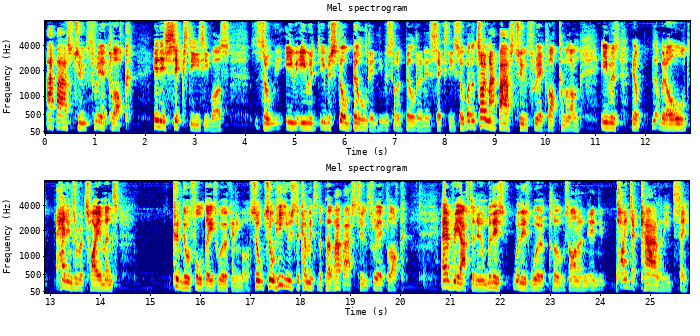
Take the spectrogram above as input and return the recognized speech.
at past two, three o'clock. In his 60s he was. So he, he would he was still building. He was sort of building in his 60s. So by the time at past two, three o'clock come along, he was, you know, a little bit old, heading to retirement couldn't do a full day's work anymore. So so he used to come into the pub half past two, three o'clock every afternoon with his with his work clothes on and, and pint of Carling he'd say.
